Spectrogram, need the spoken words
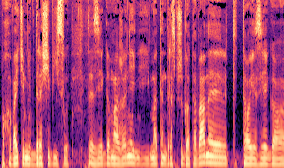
pochowajcie mnie w dresie Wisły. To jest jego marzenie i ma ten dres przygotowany. To jest jego,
